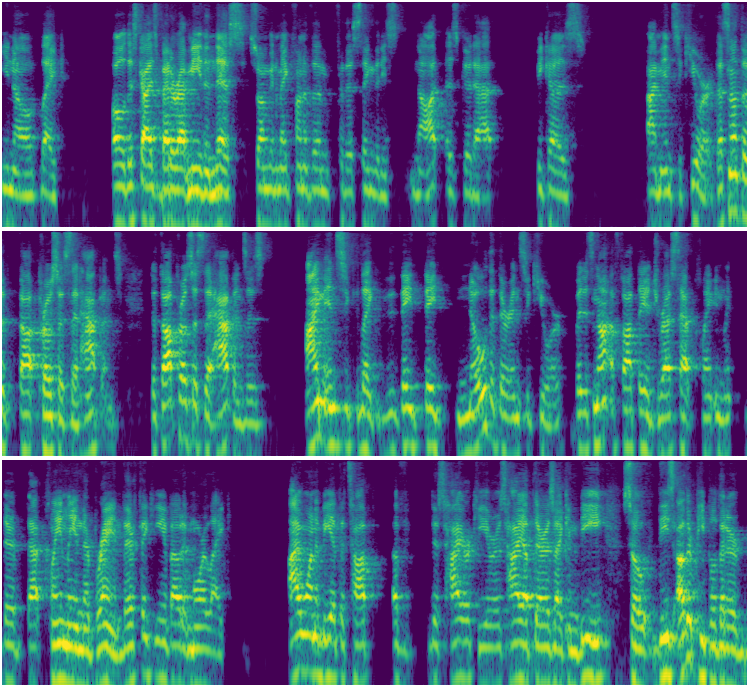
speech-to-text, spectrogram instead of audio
you know, like oh, this guy's better at me than this, so I'm going to make fun of him for this thing that he's not as good at because I'm insecure. That's not the thought process that happens. The thought process that happens is I'm insecure. Like they they know that they're insecure, but it's not a thought they address that plainly. They're that plainly in their brain. They're thinking about it more like, I want to be at the top of this hierarchy or as high up there as I can be. So these other people that are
